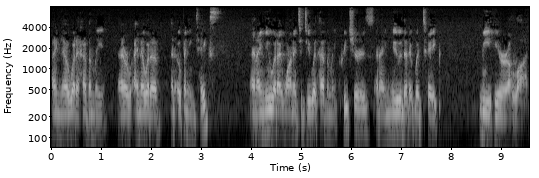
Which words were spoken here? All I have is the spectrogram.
I know what a heavenly, or I know what a, an opening takes and I knew what I wanted to do with Heavenly Creatures, and I knew that it would take me here a lot,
